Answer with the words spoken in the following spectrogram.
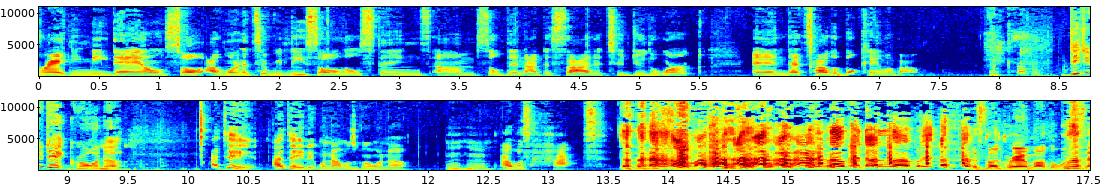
dragging me down. So I wanted to release all those things. Um, so then I decided to do the work, and that's how the book came about. Okay. Did you date growing up? I did. I dated when I was growing up. hmm I was hot, I love it. I love it. as my grandmother would say.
